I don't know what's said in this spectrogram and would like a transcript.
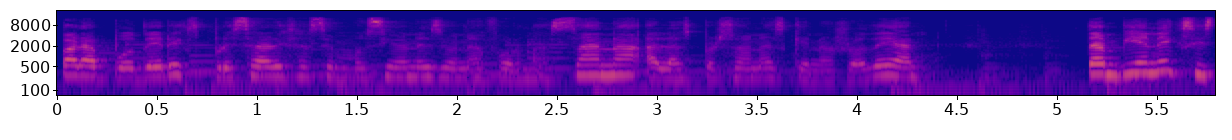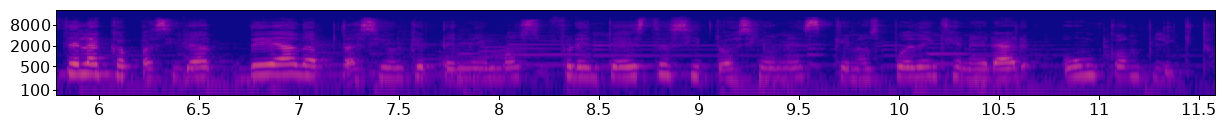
para poder expresar esas emociones de una forma sana a las personas que nos rodean. También existe la capacidad de adaptación que tenemos frente a estas situaciones que nos pueden generar un conflicto.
